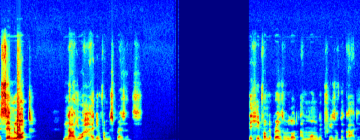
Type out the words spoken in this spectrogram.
the same Lord. Now you are hiding from his presence. They hid from the presence of the Lord among the trees of the garden.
